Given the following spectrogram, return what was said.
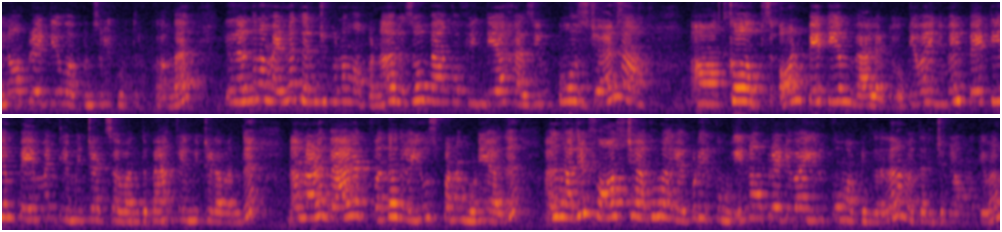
inoperative அப்படின்னு சொல்லி கொடுத்துருக்காங்க. இதுலேருந்து நம்ம என்ன தெரிஞ்சுக்கணும் அப்படின்னா Reserve Bank of India has imposed and curbs on Paytm wallet ஓகேவா இனிமேல் பேடிஎம் பேமெண்ட் லிமிடெட்ஸை வந்து பேங்க் லிமிட்டடை வந்து நம்மளால வேலட் வந்து அதில் யூஸ் பண்ண முடியாது. அது மாதிரி ஃபாஸ்டாகும் அதில் எப்படி இருக்கும்? இன்ஆப்ரேட்டிவாக இருக்கும் அப்படிங்கிறத நம்ம தெரிஞ்சுக்கலாம் ஓகேவா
